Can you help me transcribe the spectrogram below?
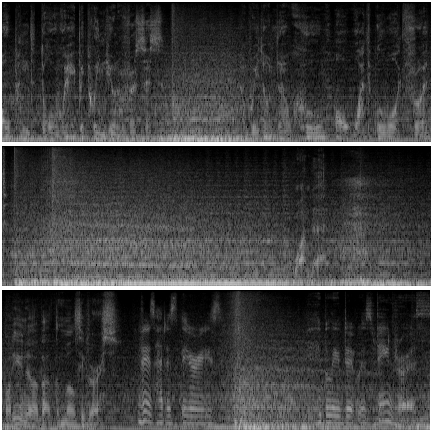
opened the doorway between universes, and we don't know who or what will walk through it. Wanda, what do you know about the multiverse? Vis had his theories. He believed it was dangerous.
